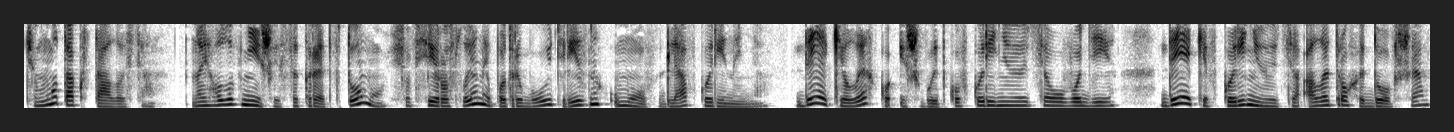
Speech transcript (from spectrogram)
Чому так сталося? Найголовніший секрет в тому, що всі рослини потребують різних умов для вкорінення. Деякі легко і швидко вкорінюються у воді, деякі вкорінюються, але трохи довше,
